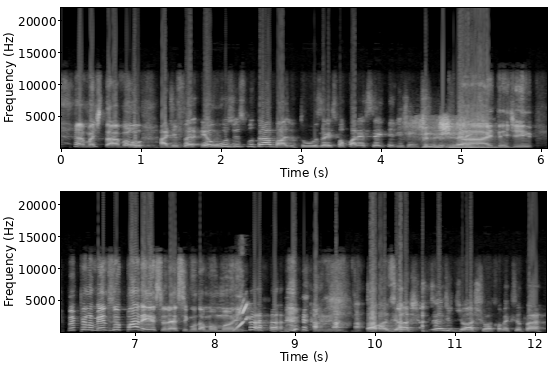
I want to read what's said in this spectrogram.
Mas tá, vamos. Tu, a difer... Eu uso isso pro trabalho, tu usa isso pra parecer inteligente. ah, entendi. Mas pelo menos eu pareço, né? Segundo a mamãe. Fala, Joshua. Grande Joshua, como é que você tá?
